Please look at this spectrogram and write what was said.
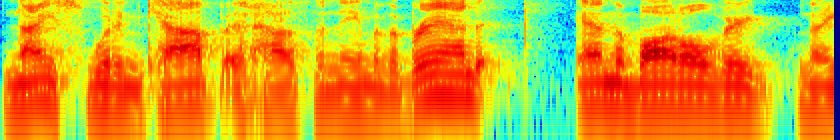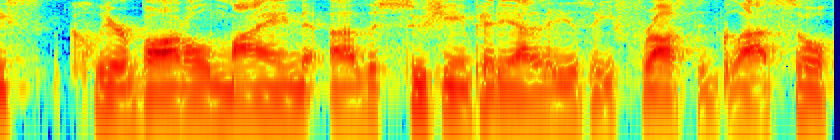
nice wooden cap. It has the name of the brand and the bottle, very nice clear bottle. Mine, uh, the Sushi Imperiale is a frosted glass. So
